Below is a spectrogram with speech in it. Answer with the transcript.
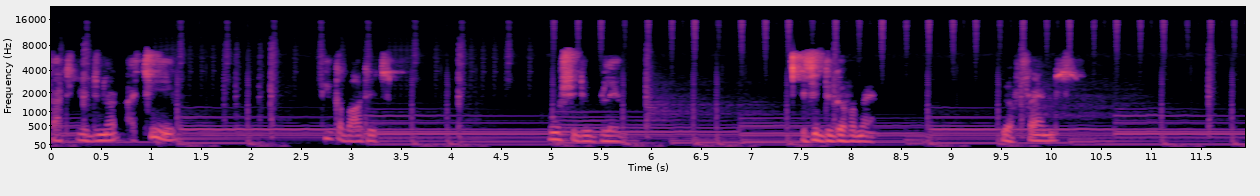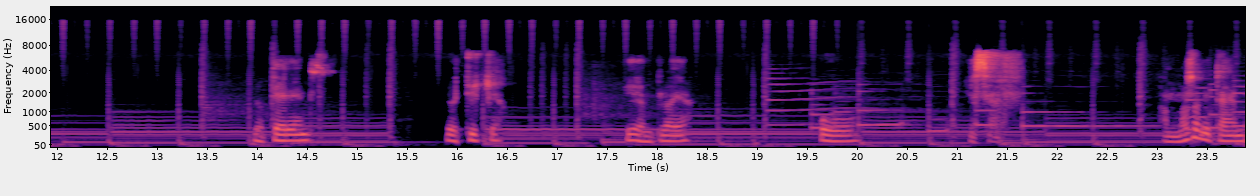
that you do not achieve, think about it. Who should you blame? Is it the government? Your friends? Your parents? Your teacher? Your employer? Or yourself? And most of the time,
